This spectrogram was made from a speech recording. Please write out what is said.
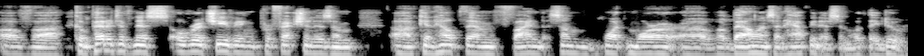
of uh, competitiveness, overachieving, perfectionism uh, can help them find somewhat more of a balance and happiness in what they do.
